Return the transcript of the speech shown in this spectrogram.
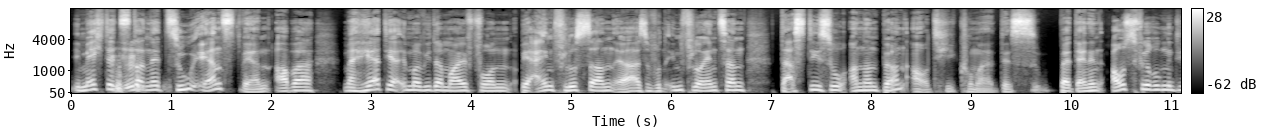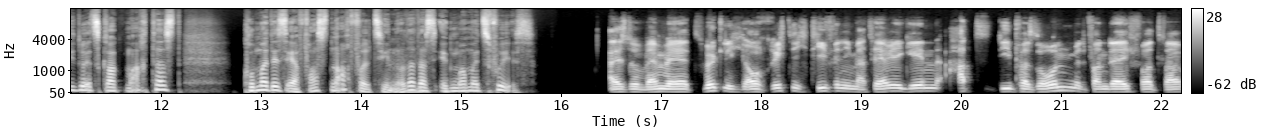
Ich möchte jetzt Mhm. da nicht zu ernst werden, aber man hört ja immer wieder mal von Beeinflussern, ja, also von Influencern, dass die so an einen Burnout hinkommen. Das, bei deinen Ausführungen, die du jetzt gerade gemacht hast, kann man das ja fast nachvollziehen, Mhm. oder? Dass irgendwann mal zu viel ist. Also wenn wir jetzt wirklich auch richtig tief in die Materie gehen, hat die Person, mit von der ich vor zwei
